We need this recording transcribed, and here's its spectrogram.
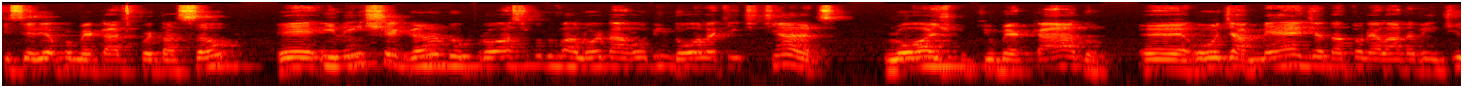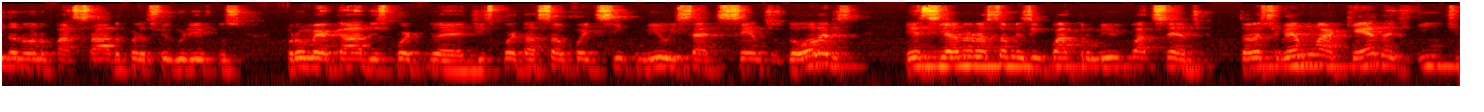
que seria para o mercado de exportação, é, e nem chegando próximo do valor da arroba em dólar que a gente tinha antes. Lógico que o mercado é, onde a média da tonelada vendida no ano passado pelos frigoríficos para o mercado é, de exportação foi de 5.700 dólares, esse ano nós estamos em 4.400. Então, nós tivemos uma queda de 20%,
